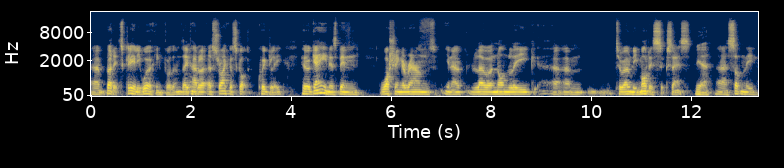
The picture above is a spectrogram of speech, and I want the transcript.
Um, but it's clearly working for them. They've had a, a striker, Scott Quigley, who again has been washing around, you know, lower non-league uh, um, to only modest success. yeah. Uh, suddenly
